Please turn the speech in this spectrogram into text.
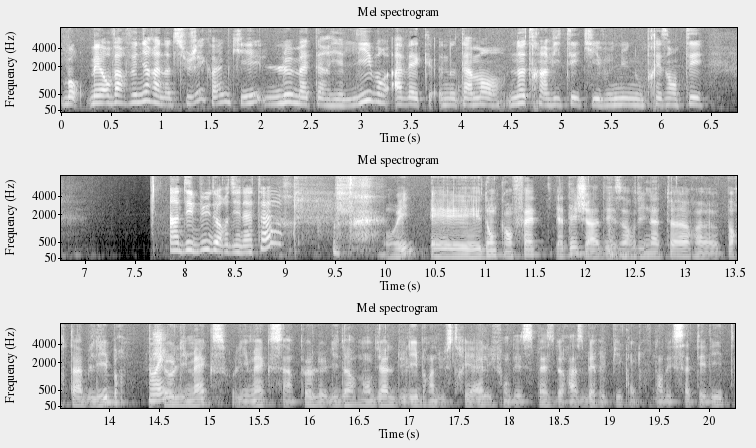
Bon, mais on va revenir à notre sujet quand même, qui est le matériel libre, avec notamment notre invité qui est venu nous présenter un début d'ordinateur. Oui, et donc en fait, il y a déjà des ordinateurs euh, portables libres chez Olimex. Olimex, c'est un peu le leader mondial du libre industriel. Ils font des espèces de Raspberry Pi qu'on trouve dans des satellites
